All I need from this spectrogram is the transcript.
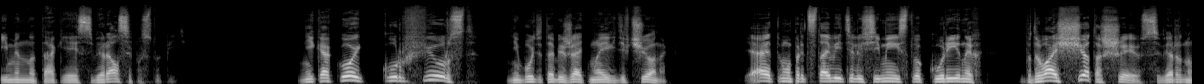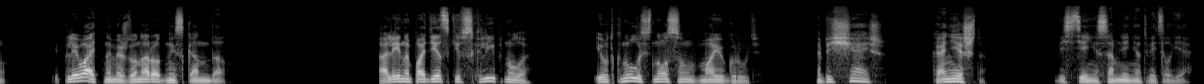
Именно так я и собирался поступить. Никакой курфюрст не будет обижать моих девчонок. Я этому представителю семейства куриных в два счета шею сверну. И плевать на международный скандал. Алина по-детски всхлипнула и уткнулась носом в мою грудь. «Обещаешь?» «Конечно», — без тени сомнений ответил я.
